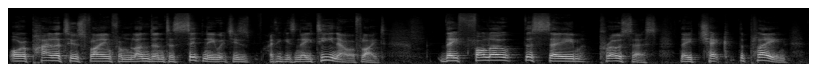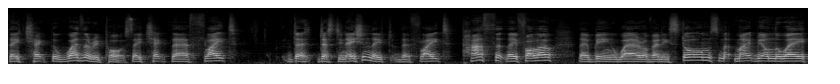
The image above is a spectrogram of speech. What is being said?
or a pilot who's flying from London to Sydney, which is I think it's an 18 hour flight. They follow the same process. They check the plane, they check the weather reports, they check their flight de destination, they, their flight path that they follow, they're being aware of any storms might be on the way,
